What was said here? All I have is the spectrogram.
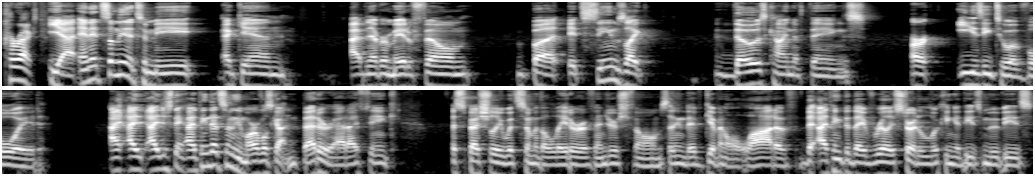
Correct. Yeah, and it's something that to me, again, I've never made a film, but it seems like those kind of things are easy to avoid. I, I, I just think I think that's something Marvel's gotten better at. I think, especially with some of the later Avengers films, I think they've given a lot of. I think that they've really started looking at these movies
